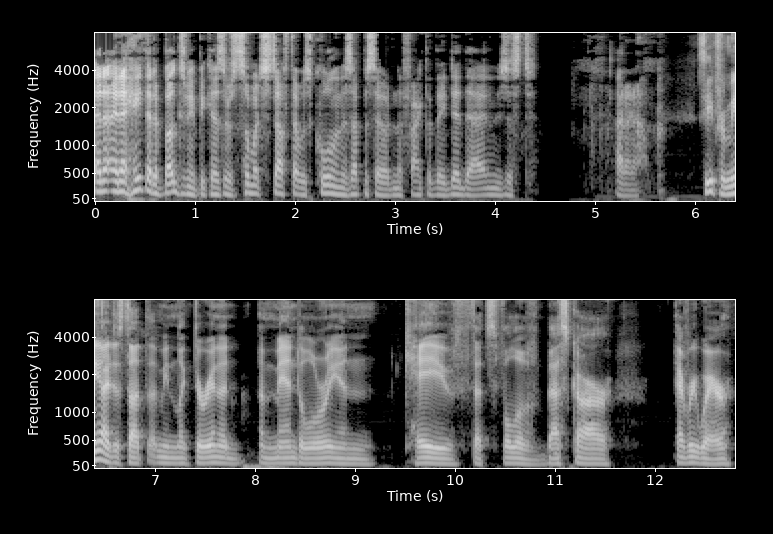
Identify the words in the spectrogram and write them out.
And and I hate that it bugs me because there's so much stuff that was cool in this episode, and the fact that they did that, and it's just, I don't know. See, for me, I just thought, I mean, like they're in a, a Mandalorian cave that's full of Beskar everywhere.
